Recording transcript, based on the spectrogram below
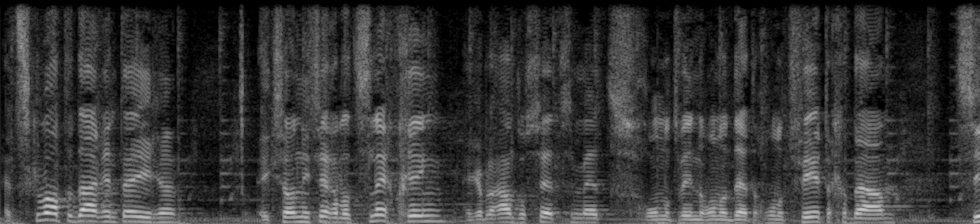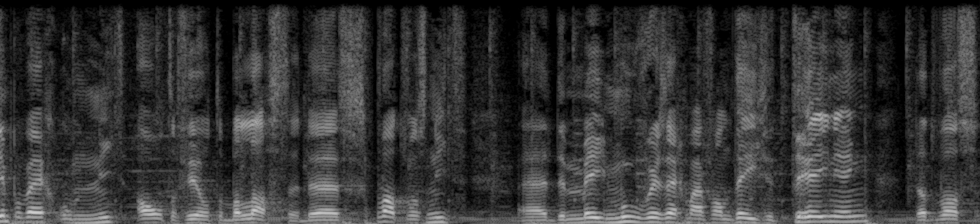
Het squatten daarentegen. Ik zal niet zeggen dat het slecht ging. Ik heb een aantal sets met 120, 130, 140 gedaan. Simpelweg om niet al te veel te belasten. De squat was niet uh, de main mover zeg maar, van deze training. Dat was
